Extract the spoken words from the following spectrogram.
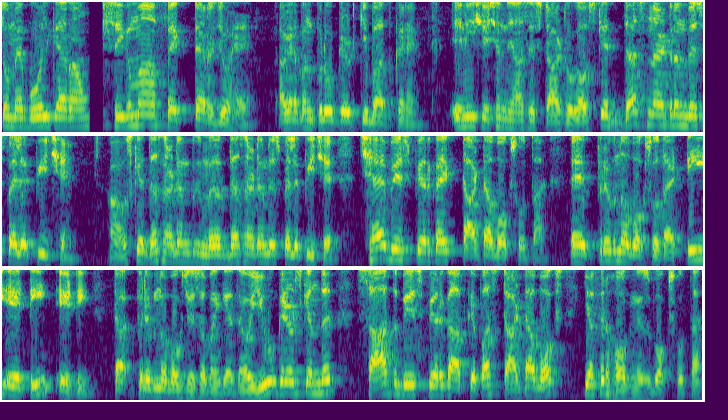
तो मैं बोल क्या रहा हूँ? सिग्मा फैक्टर जो है अगर अपन प्रोकेट की बात करें इनिशिएशन जहाँ से स्टार्ट होगा। उसके दस नाइट्रन बेस पहले पीछे। हाँ उसके दस नाइट्रन मतलब दस नाइट्रन बेस पहले पीछे। छह बेस पेयर का एक टाटा बॉक्स होता है। प्रिब्नो बॉक्स होता है। T A T A T Pribnow box जैसे अपन कहते हैं। और यू क्रेड्स के अंदर सात बेस पेयर का आपके पास टाटा बॉक्स या फिर हॉगनेस बॉक्स होता है।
